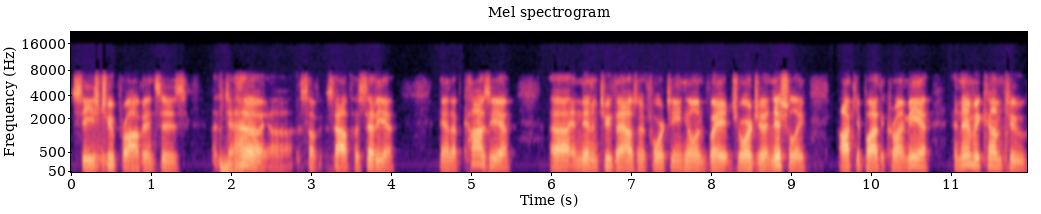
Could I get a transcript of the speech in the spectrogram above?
seize two provinces, uh, uh South Ossetia and Abkhazia. Uh, and then in 2014, he'll invade Georgia initially, occupy the Crimea. And then we come to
